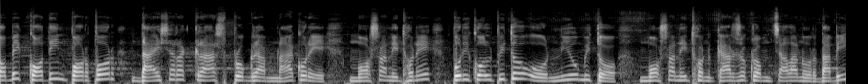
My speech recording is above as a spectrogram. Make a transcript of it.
তবে কদিন পরপর দায়সারা ক্রাশ প্রোগ্রাম না করে মশা নিধনে পরিকল্পিত ও নিয়মিত মশা নিধন কার্যক্রম চালানোর দাবি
